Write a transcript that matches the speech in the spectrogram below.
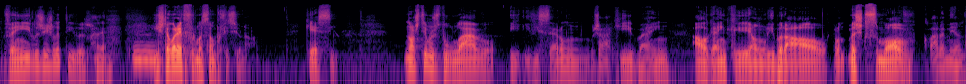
vêm legislativas. É. Isto agora é de formação profissional, que é assim, nós temos do lado, e, e, disseram já aqui bem, alguém que é um liberal, pronto, mas que se move claramente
